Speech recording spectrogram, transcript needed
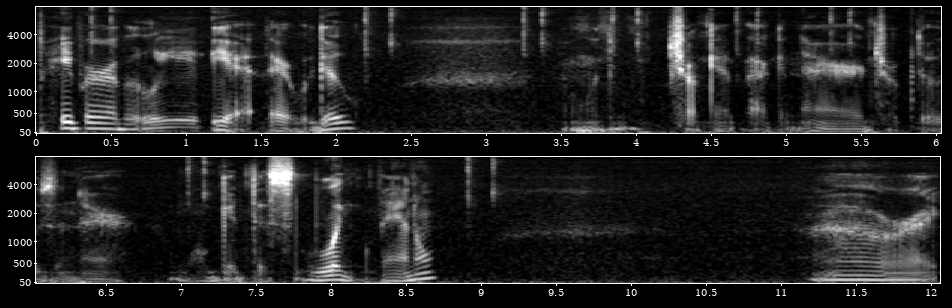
paper, I believe. Yeah, there we go. And we can chuck it back in there, chuck those in there. We'll get this link panel. Alright.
